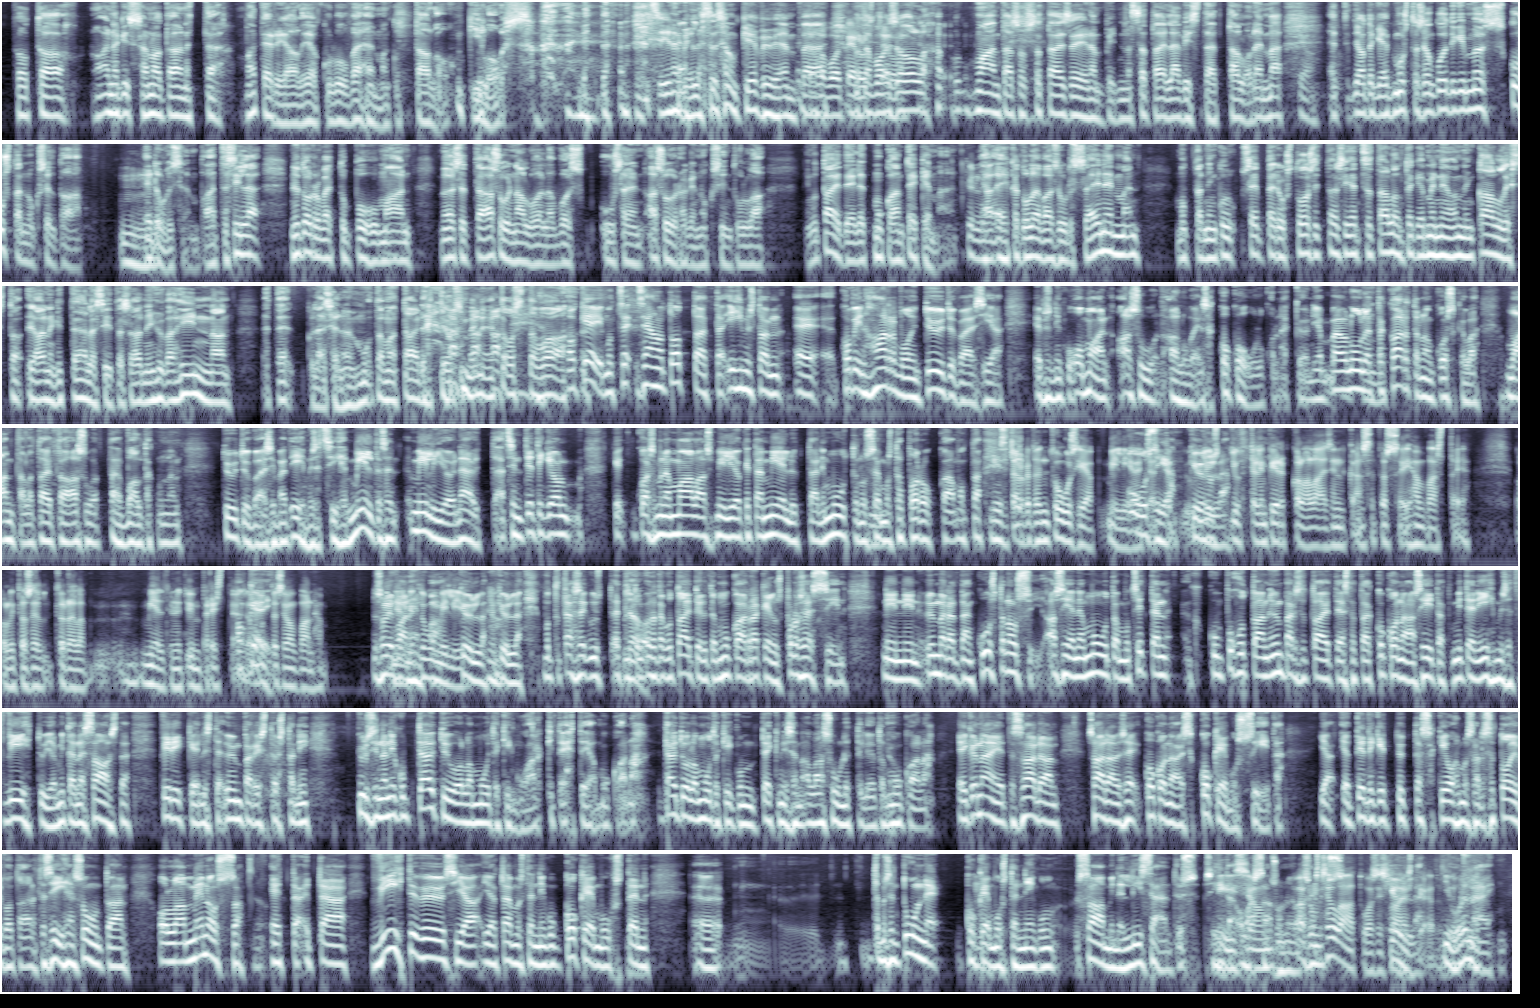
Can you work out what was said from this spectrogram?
Tota, no ainakin sanotaan, että materiaalia kuluu vähemmän kuin taloon kiloissa. että siinä mielessä se on kevyempää, voi mutta voisi olla maan tasossa tai seinän pinnassa tai lävistää talon. En mä, että jotenkin, että musta se on kuitenkin myös kustannuksiltaan mm. edullisempaa. Että sillä nyt on ruvettu puhumaan myös, että asuinalueella voisi usein asuinrakennuksiin tulla niin kuin taiteilijat mukaan tekemään. Kyllä. Ja ehkä tulevaisuudessa enemmän – mutta niin kuin se perustuu osittain siihen, että se talon tekeminen on niin kallista ja ainakin täällä siitä saa niin hyvä hinnan, että kyllä se on muutama taideteos menee tosta vaan. Okei, okay, mutta se, sehän on totta, että ihmiset on eh, kovin harvoin tyytyväisiä esimerkiksi niin kuin omaan asuinalueensa koko ulkonäköön. Ja mä luulen, mm. että Kartanon koskella Vantaalla taitaa asua tai valtakunnan tyytyväisimmät ihmiset siihen, miltä se miljö näyttää. Et siinä tietenkin on, kuka semmoinen maalausmiljö, ketä miellyttää, niin muuttunut mm. semmoista porukkaa, mutta... Niin se tarkoittaa nyt uusia miljöitä. Uusia, kyllä. Just, juttelin Pirkkolalaisen kanssa tuossa ihan vasta ja oli todella, todella mieltynyt ympäristöön, okay. mutta se on vanha No se oli vanhempaa, kyllä, Joo. kyllä. Mutta tässä, että Joo. otetaanko taiteilijoita mukaan rakennusprosessiin, niin, niin ymmärretään kustannusasian ja muuta, mutta sitten kun puhutaan ympäristötaiteesta tai kokonaan siitä, että miten ihmiset viihtyy ja mitä ne saa sitä virikkeellistä ympäristöstä, niin kyllä siinä niin kuin täytyy olla muitakin kuin arkkitehtejä mukana. Täytyy olla muutakin kuin teknisen alan suunnittelijoita Joo. mukana. Eikö näin, että saadaan, saadaan se kokonaiskokemus siitä – ja, ja tietenkin nyt tässäkin ohjelmasarjassa toivotaan, että siihen suuntaan ollaan menossa, no. että, että viihtyvyys ja, ja tämmöisten niin kuin kokemusten, ö, tämmöisen tunne kokemusten mm. niin kuin saaminen lisääntys siitä niin, omassa asunnon Asumisen laatua siis Kyllä, juuri näin.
